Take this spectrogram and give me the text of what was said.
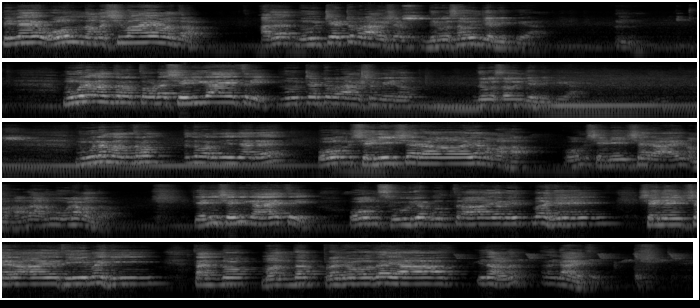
പിന്നെ ഓം നമശിവായ മന്ത്രം. അത് നൂറ്റിയെട്ട് പ്രാവശ്യം ദിവസവും ജപിക്കുക. മൂലമന്ത്രത്തോടെ ശരിഗായത്രി നൂറ്റെട്ട് പ്രാവശ്യം വീതം ദിവസവും ജപിക്കുക. മൂലമന്ത്രം എന്ന് പറഞ്ഞു കഴിഞ്ഞാൽ ഓം ശനീശ്വരായ നമഹ ഓം ശനീശ്വരായ നമഹ അതാണ് മൂലമന്ത്രം. ഇനി ശനി ഗായത്രി ഓം സൂര്യപുത്രായ വിദ്മഹേ ശനീശ്വരായ ധീമഹി തന്നോ മന്ദപ്രചോദയാ ഇതാണ് ഗായത്രി.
